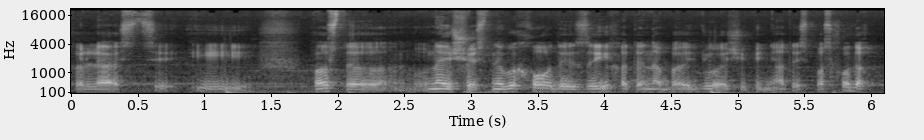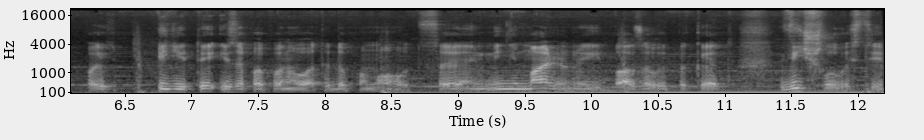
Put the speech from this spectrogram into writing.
колясці, і просто в неї щось не виходить, заїхати на бордюра чи піднятися по сходах, підійти і запропонувати допомогу. Це мінімальний базовий пакет вічливості.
